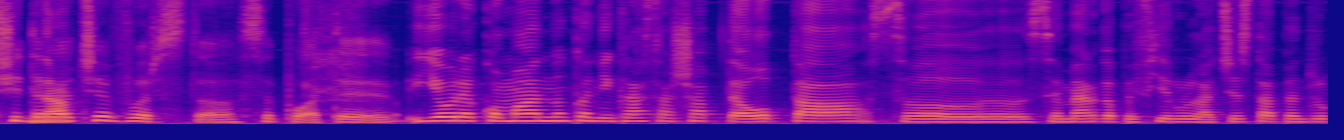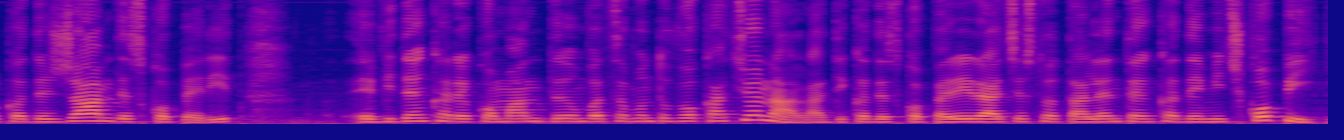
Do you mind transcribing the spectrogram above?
Și de da? la ce vârstă se poate? Eu recomand încă din clasa 7-8 să se meargă pe firul acesta pentru că deja am descoperit evident că recomand învățământul vocațional, adică descoperirea acestor talente încă de mici copii,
